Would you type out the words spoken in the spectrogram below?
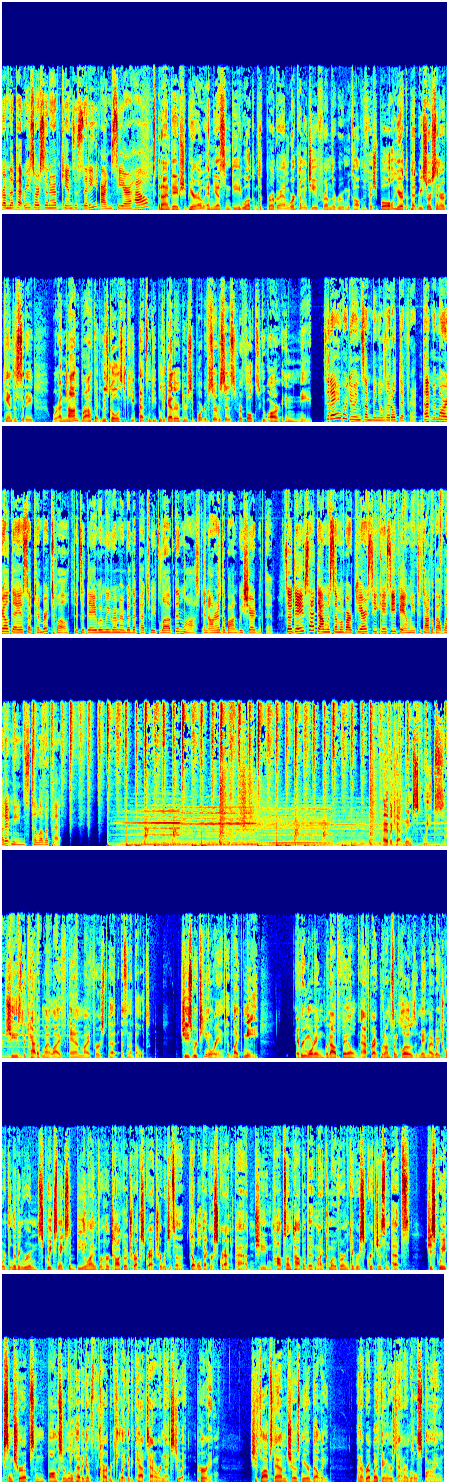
From the Pet Resource Center of Kansas City, I'm Sierra Howe. And I'm Dave Shapiro. And yes, indeed, welcome to the program. We're coming to you from the room we call the Fishbowl here at the Pet Resource Center of Kansas City. We're a nonprofit whose goal is to keep pets and people together through supportive services for folks who are in need. Today we're doing something a little different. Pet Memorial Day is September 12th. It's a day when we remember the pets we've loved and lost and honor the bond we shared with them. So Dave sat down with some of our PRCKC family to talk about what it means to love a pet. I have a cat named Squeaks. She's the cat of my life and my first pet as an adult. She's routine oriented, like me. Every morning, without fail, after I put on some clothes and made my way toward the living room, Squeaks makes a beeline for her taco truck scratcher, which is a double decker scratch pad. She hops on top of it, and I come over and give her scritches and pets. She squeaks and chirrups and bonks her little head against the carpeted leg of the cat tower next to it, purring. She flops down and shows me her belly, and I rub my fingers down her little spine.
